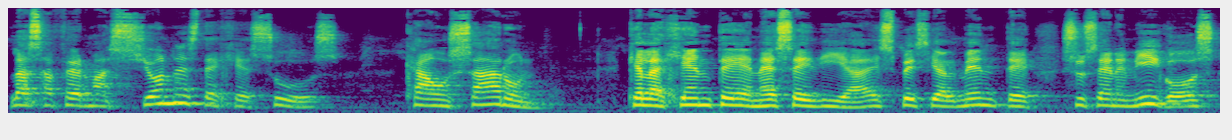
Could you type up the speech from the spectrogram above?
Las afirmaciones de Jesús causaron que la gente en ese día, especialmente sus enemigos,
